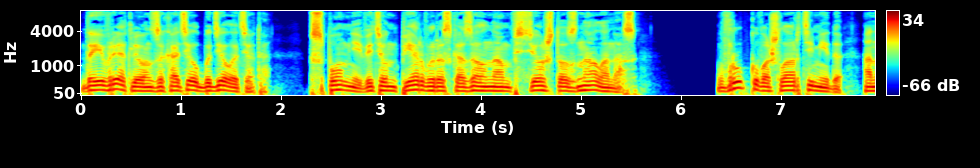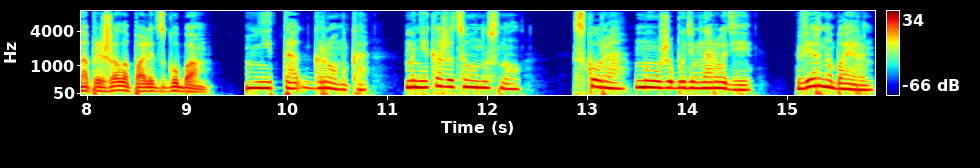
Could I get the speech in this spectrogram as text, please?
Да и вряд ли он захотел бы делать это. Вспомни, ведь он первый рассказал нам все, что знал о нас». В рубку вошла Артемида. Она прижала палец к губам. «Не так громко. Мне кажется, он уснул. Скоро мы уже будем на Родии. Верно, Байрон?»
